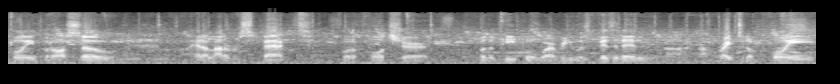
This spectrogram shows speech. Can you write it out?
point, but also I had a lot of respect for the culture, for the people wherever he was visiting, uh, right to the point.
